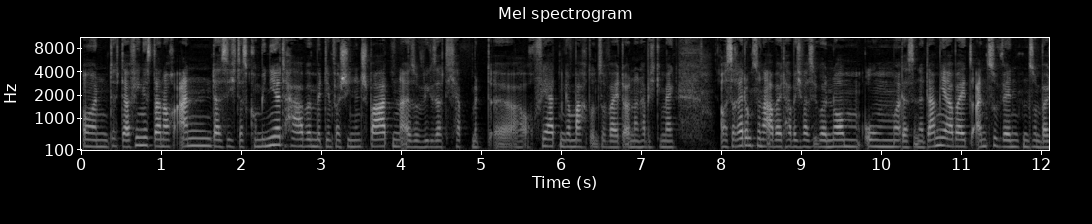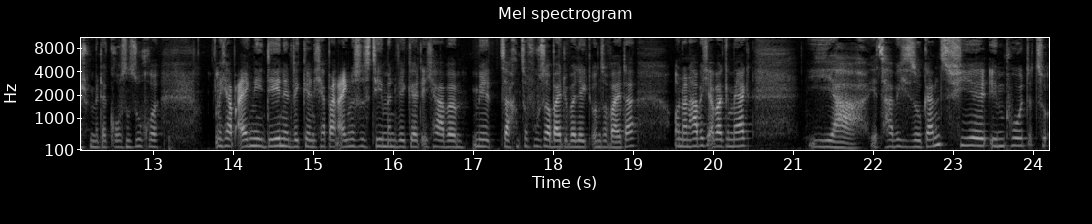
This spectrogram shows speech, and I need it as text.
Und da fing es dann auch an, dass ich das kombiniert habe mit den verschiedenen Sparten. Also wie gesagt, ich habe mit äh, auch Fährten gemacht und so weiter. Und dann habe ich gemerkt, aus der Rettungshundearbeit habe ich was übernommen, um das in der Dummy-Arbeit anzuwenden, zum Beispiel mit der großen Suche. Ich habe eigene Ideen entwickelt, ich habe ein eigenes System entwickelt, ich habe mir Sachen zur Fußarbeit überlegt und so weiter. Und dann habe ich aber gemerkt, ja, jetzt habe ich so ganz viel Input zu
